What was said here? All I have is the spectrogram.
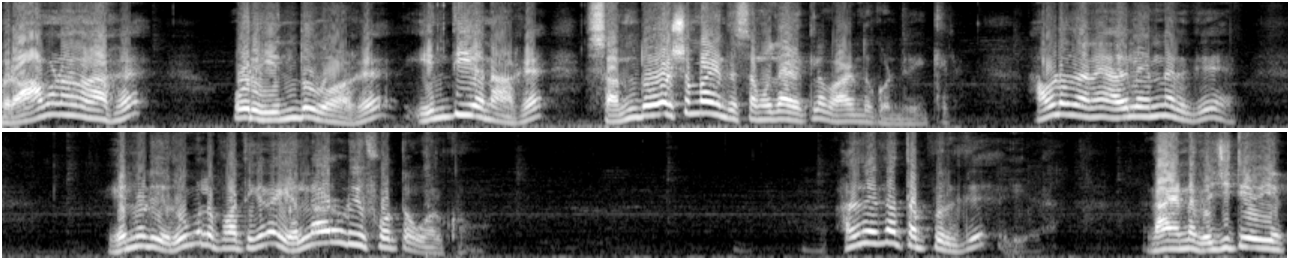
பிராமணனாக ஒரு இந்துவாக இந்தியனாக சந்தோஷமாக இந்த சமுதாயத்தில் வாழ்ந்து கொண்டிருக்கிறேன். அவ்வளோதானே அதில் என்ன இருக்குது என்னுடைய ரூமில் பார்த்தீங்கன்னா எல்லாருடைய ஃபோட்டோவும் இருக்கும். அதில் என்ன தப்பு இருக்குது நான் என்ன வெஜிடேரியன்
